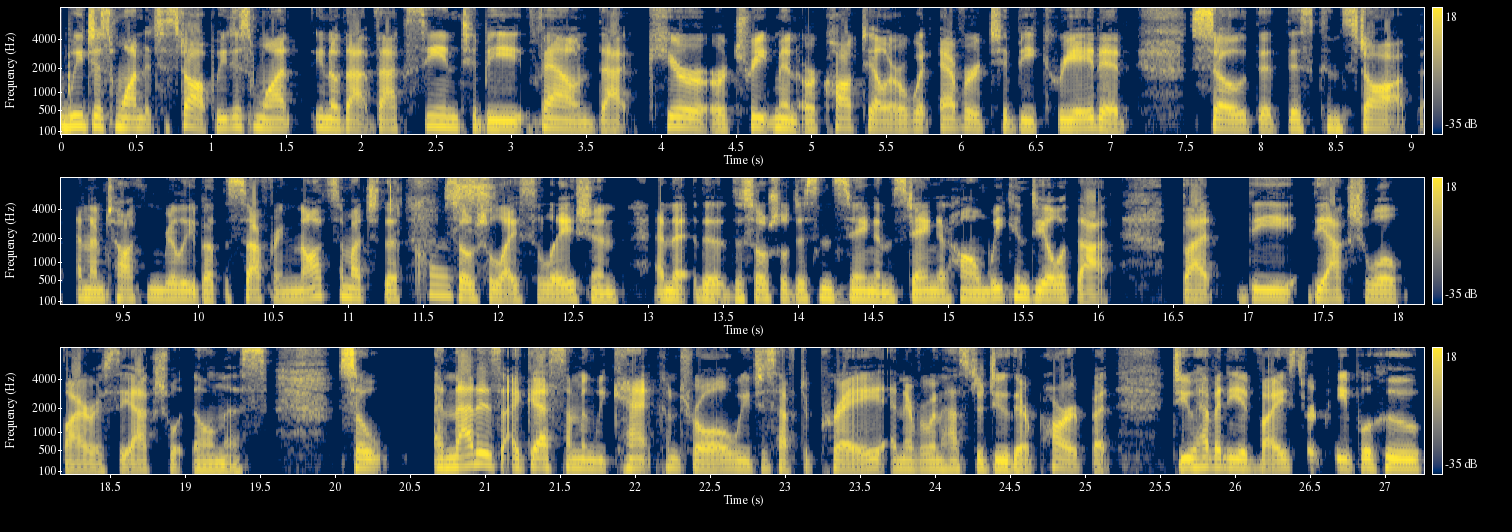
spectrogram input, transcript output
we just want it to stop. We just want, you know, that vaccine to be found, that cure or treatment or cocktail or whatever to be created so that this can stop. And I'm talking really about the suffering, not so much the social isolation and the, the, the, social distancing and the staying at home. We can deal with that, but the, the actual virus, the actual illness. So and that is, I guess, something we can't control. We just have to pray and everyone has to do their part. But do you have any advice for people who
